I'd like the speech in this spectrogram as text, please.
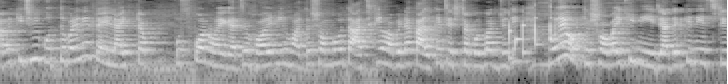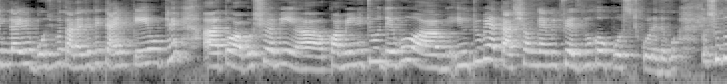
আমি কিছু কিছুই করতে পারিনি, তাই লাইফটা পোস্টপন হয়ে গেছে, হয়নি, হয়তো সম্ভবত আজকে হবে না, কালকে চেষ্টা করব। আর যদি হয়ে ওঠে সবাইকে নিয়ে, যাদেরকে নিয়ে স্ট্রিম লাইভে বসবো, তারা যদি টাইম পেয়ে ওঠে তো অবশ্যই আমি কমিউনিটিও দেবো ইউটিউবে আর তার সঙ্গে আমি ফেসবুকেও পোস্ট করে দেবো। তো শুধু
